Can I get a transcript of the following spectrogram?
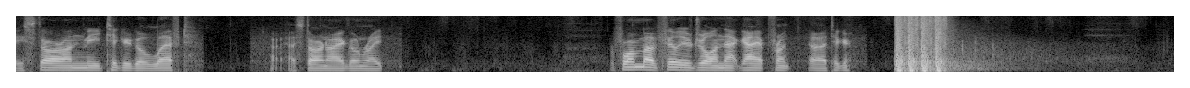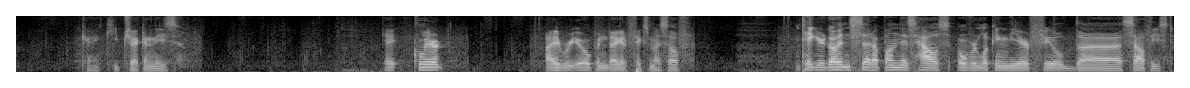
Okay, Star on me, Tigger go left. Uh, Star and I are going right. Perform a failure drill on that guy up front, uh, Tigger. Okay, keep checking these. Okay, cleared. I reopened, I gotta fix myself. Tigger, go ahead and set up on this house overlooking the airfield uh, southeast.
